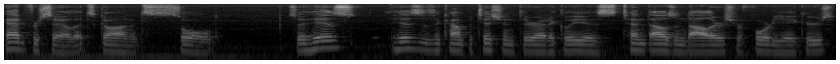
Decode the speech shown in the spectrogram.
had for sale that's gone, it's sold. So his his is a competition theoretically is ten thousand dollars for forty acres.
